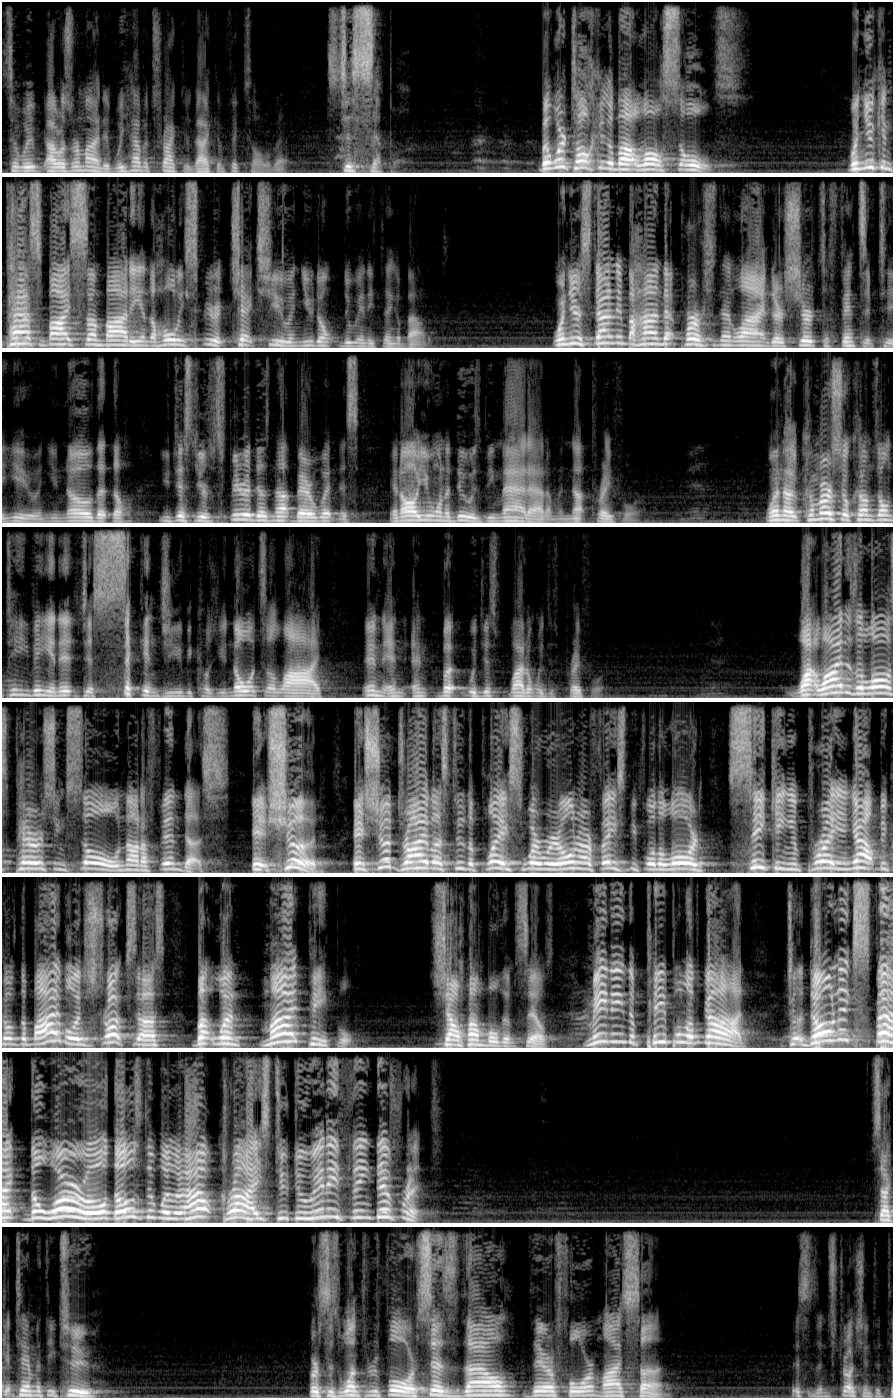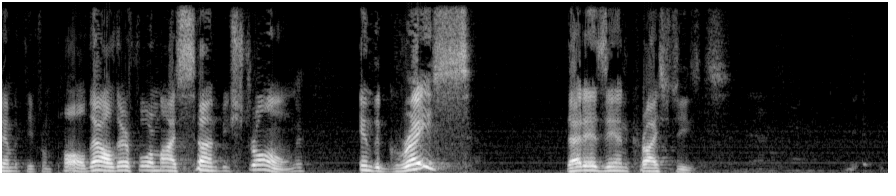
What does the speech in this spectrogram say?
So we, I was reminded we have a tractor that I can fix all of that. It's just simple. But we're talking about lost souls. When you can pass by somebody and the Holy Spirit checks you and you don't do anything about it. When you're standing behind that person in line, their shirt's offensive to you, and you know that the, you just your spirit does not bear witness and all you want to do is be mad at them and not pray for them. When a commercial comes on TV and it just sickens you because you know it's a lie, and, and, and but we just why don't we just pray for it? Why, why does a lost, perishing soul not offend us? It should. It should drive us to the place where we're on our face before the Lord, seeking and praying out, because the Bible instructs us. But when my people shall humble themselves, meaning the people of God. Don't expect the world, those that were without Christ, to do anything different. 2 Timothy 2, verses 1 through 4 says, Thou therefore, my son. This is instruction to Timothy from Paul. Thou therefore, my son, be strong in the grace that is in Christ Jesus.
